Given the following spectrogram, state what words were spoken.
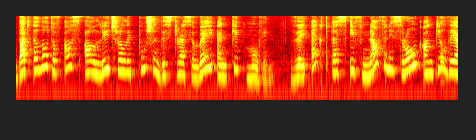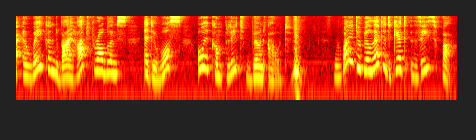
But a lot of us are literally pushing the stress away and keep moving. They act as if nothing is wrong until they are awakened by heart problems, a divorce, or a complete burnout. Why do we let it get this far?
